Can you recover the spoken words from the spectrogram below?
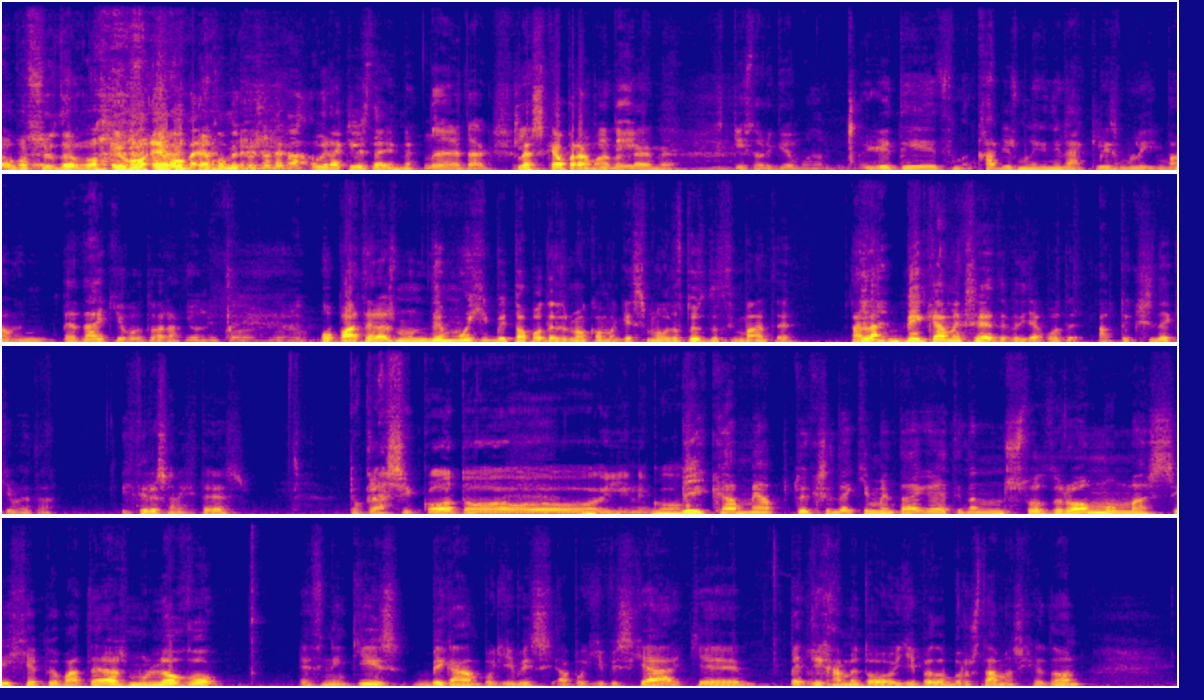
Όπως ούτε εγώ. εγώ, εγώ, εγώ μικρός έλεγα ο Ηρακλής θα είναι. Ναι, εντάξει. Κλασικά πράγματα. Είναι- Ε, ναι. Και ιστορική ομάδα. Γιατί κάποιος μου λέγει Ηρακλής, μου λέγει μάλλον είμαι παιδάκι εγώ τώρα. Ιωνικό. μπορεί. Ο πατέρας μου δεν μου έχει πει το αποτέλεσμα ακόμα και σήμερα, ούτε αυτό δεν το θυμάται. Αλλά μπήκαμε, ξέρετε, παιδιά, πότε. Από το 60 και μετά. Οι θύρες ανοιχτές. Το κλασικό, το ελληνικό. Μπήκαμε από το 60 και μετά γιατί ήταν στο δρόμο μας. Είχε πει ο πατέρας μου λόγω εθνικής. Μπήκαμε από, Κηβισ- από Κηφισιά και πετύχαμε το γήπεδο μπροστά μας σχεδόν.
